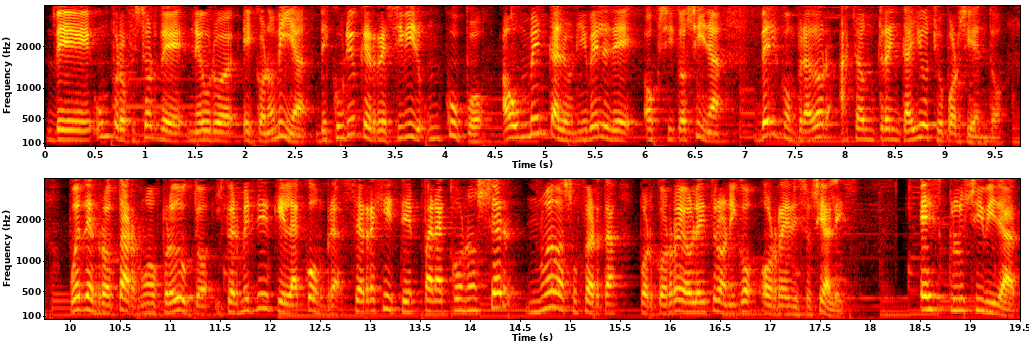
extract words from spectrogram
de un profesor de neuroeconomía descubrió que recibir un cupo aumenta los niveles de oxitocina del comprador hasta un 38%. Puedes rotar nuevos productos y permitir que la compra se registre para conocer nuevas ofertas por correo electrónico o redes sociales. Exclusividad.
